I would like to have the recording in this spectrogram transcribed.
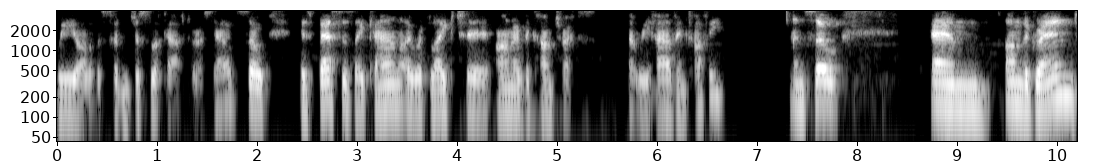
we all of a sudden just look after ourselves. So, as best as I can, I would like to honor the contracts that we have in coffee. And so, um, on the ground,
